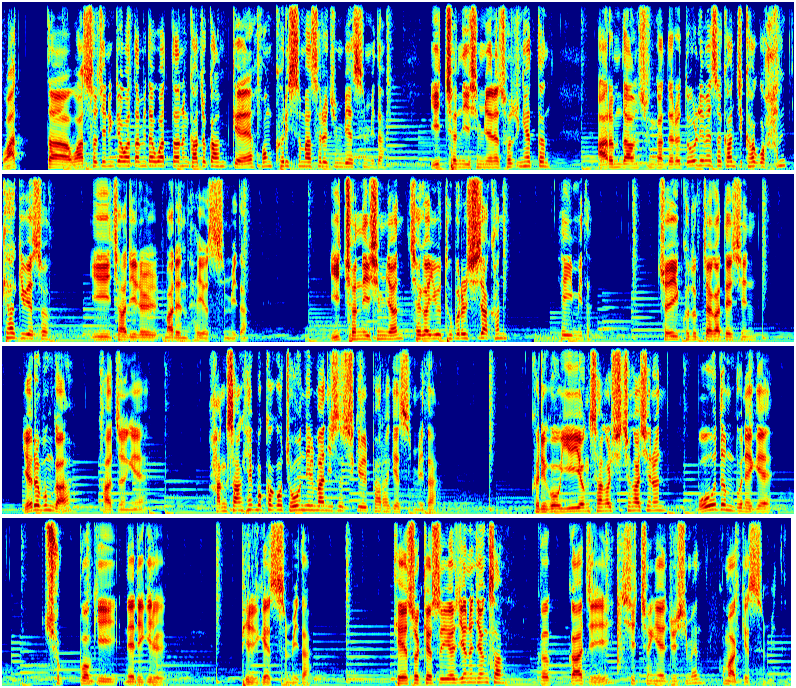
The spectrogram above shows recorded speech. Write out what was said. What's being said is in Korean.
왔다 왔어 진행자 왔답니다. 왔다는 가족과 함께 홈 크리스마스를 준비했습니다. 2020년에 소중했던 아름다운 순간들을 떠올리면서 간직하고 함께하기 위해서 이 자리를 마련하였습니다. 2020년 제가 유튜브를 시작한 해입니다. 저희 구독자가 되신 여러분과 가정에 항상 행복하고 좋은 일만 있으시길 바라겠습니다. 그리고 이 영상을 시청하시는 모든 분에게 축복이 내리길 빌겠습니다. 계속해서 이어지는 영상 끝까지 시청해 주시면 고맙겠습니다.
